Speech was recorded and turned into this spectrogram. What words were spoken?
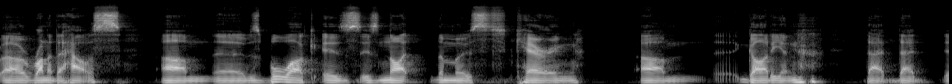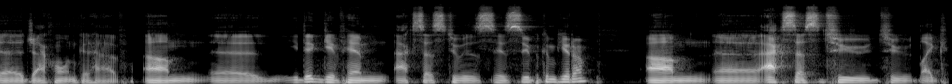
uh, run of the house. Um, uh, his Bulwark is is not the most caring um, guardian that that uh, Jack Horn could have. Um, uh, he did give him access to his his supercomputer, um, uh, access to to like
